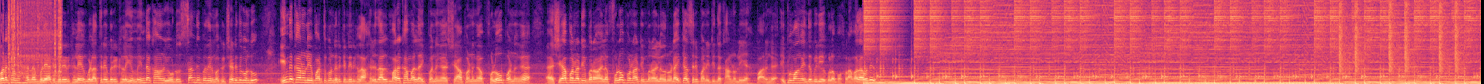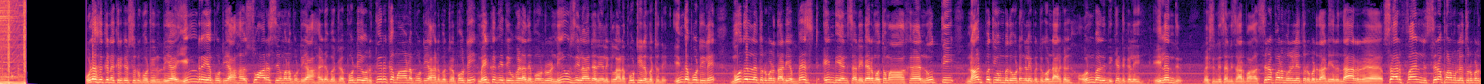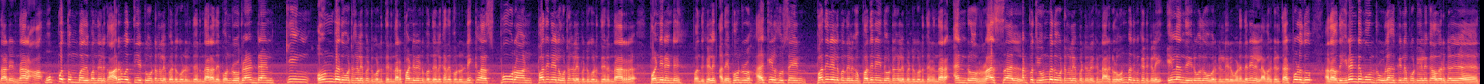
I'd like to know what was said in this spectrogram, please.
வணக்கம் விளையாட்டு வீரர்களே உங்கள் அத்தனை பேர்களையும் இந்த காணொலியோடு சந்திப்பதில் மகிழ்ச்சி அடைந்து கொண்டு இந்த காணொலியை பார்த்து கொண்டு இருக்கின்றீர்களாக இருந்தால் மறக்காமல் லைக் பண்ணுங்கள் ஷேர் பண்ணுங்கள் ஃபாலோ பண்ணுங்கள் ஷேர் பண்ணாட்டியும் பரவாயில்ல ஃபாலோ பண்ணாட்டியும் பரவாயில்ல. ஒரு லைக்கா சரி பண்ணிட்டு இந்த காணொலியை பாருங்கள் இப்போ வாங்க இந்த வீடியோக்குள்ளே போகலாம். அதாவது உலகக்கிண கிரிக்கெட் சுற்று போட்டியினுடைய இன்றைய போட்டியாக சுவாரஸ்யமான போட்டியாக இடம்பெற்ற போட்டி ஒரு திருக்கமான போட்டியாக இடம்பெற்ற போட்டி மேற்கிந்திய தீவுகள் அதே போன்று நியூசிலாந்து அணிகளுக்கான போட்டி இடம்பெற்றது. இந்த போட்டியிலே முதல்ல தொடர்படுத்தாடிய வெஸ்ட் இண்டியன்ஸ் அணியினர் மொத்தமாக நூற்றி நாற்பத்தி ஒன்பது ஓட்டங்களை பெற்றுக்கொண்டார்கள் ஒன்பது விக்கெட்டுகளை இழந்து வெஸ்ட் இண்டீஸ் அணி சார்பாக சிறப்பான முறையிலே துருப்படுத்தாடி இருந்தார். சர்ஃபன் சிறப்பான முறையில் துருப்படுத்தாடி இருந்தார். முப்பத்தொன்பது பந்துகளுக்கு அறுபத்தி எட்டு ஓட்டங்களை பெற்றுக் கொடுத்திருந்தார். அதே போன்று பிரெட் அண்ட் கிங் ஒன்பது ஓட்டங்களை பெற்றுக் கொடுத்திருந்தார். பன்னிரெண்டு பந்துகளுக்கு அதே போன்று நிக்லாஸ் பூரான் பதினேழு ஓட்டங்களை பெற்றுக் கொடுத்திருந்தார். பன்னிரெண்டு பந்துகளுக்கு. அதே போன்று அகில் ஹுசைன் பதினேழு பந்துகளுக்கு பதினைந்து ஓட்டங்களை பெற்றுக் கொடுத்திருந்தார். அண்ட்ரோ ரசல் நாற்பத்தி ஒன்பது ஓட்டங்களை பெற்றிருக்கின்றார்கள். ஒன்பது விக்கெட்டுகளை இழந்து இருபது ஓவர்கள் நிறைவடைந்த நிலையில் அவர்கள் தற்பொழுது அதாவது இரண்டு மூன்று உலகக்கிண்ண போட்டிகளுக்கு அவர்கள்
